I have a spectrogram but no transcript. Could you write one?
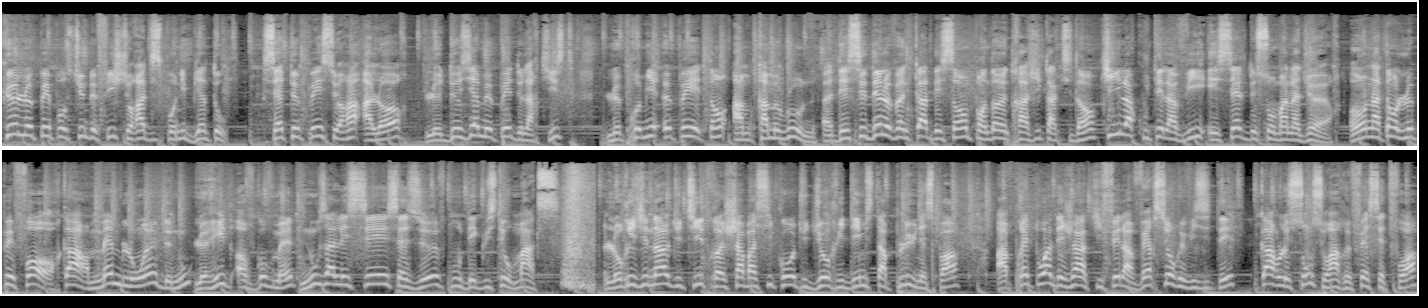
que le P posthume de Fish sera disponible bientôt. Cette EP sera alors le deuxième EP de l'artiste, le premier EP étant Am Cameroon, euh, décédé le 24 décembre pendant un tragique accident qui l'a coûté la vie et celle de son manager. On attend l'EP fort car même loin de nous, le Head of Government nous a laissé ses œuvres pour déguster au max. L'original du titre Shabasiko du duo Redeems t'a plu, n'est-ce pas? Après toi déjà kiffé la version revisitée, car le son sera refait cette fois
